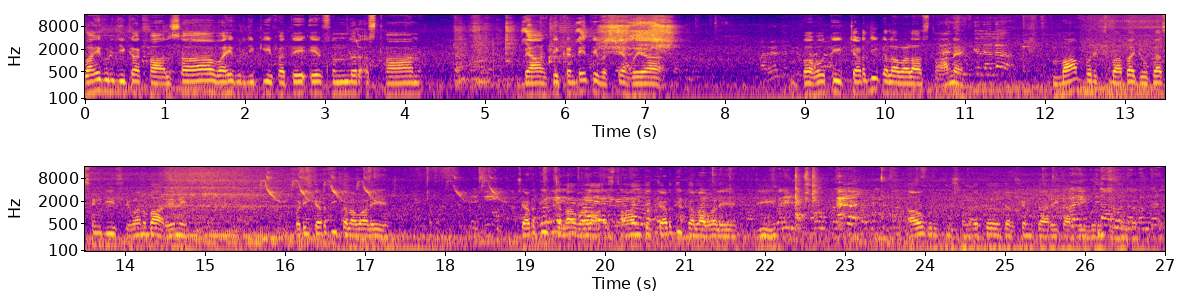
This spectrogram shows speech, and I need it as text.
ਵਾਹਿਗੁਰੂ ਜੀ ਕਾ ਖਾਲਸਾ, ਵਾਹਿਗੁਰੂ ਜੀ ਕੀ ਫਤਿਹ। ਇਹ ਸੁੰਦਰ ਅਸਥਾਨ ਬਿਆਸ ਦੇ ਕੰਢੇ ਤੇ ਵਸਿਆ ਹੋਇਆ ਬਹੁਤ ਹੀ ਚੜ੍ਹਦੀ ਕਲਾ ਵਾਲਾ ਸਥਾਨ ਹੈ। ਮਹਾਂਪੁਰਸ਼ ਬਾਬਾ ਜੋਗਾ ਸਿੰਘ ਜੀ ਸੇਵਾ ਨਿਭਾ ਰਹੇ ਨੇ। ਬੜੀ ਚੜ੍ਹਦੀ ਕਲਾ ਵਾਲੇ, ਚੜ੍ਹਦੀ ਕਲਾ ਵਾਲਾ ਸਥਾਨ ਤੇ ਚੜ੍ਹਦੀ ਕਲਾ ਵਾਲੇ ਜੀ। ਆਓ ਗੁਰੂ ਕੀ ਸੰਗਤ ਦਰਸ਼ਨ ਕਾਰੇ ਕਰਦੀ ਗੁਰੂ ਕੀ ਸੰਗਤ।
